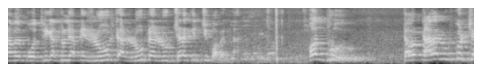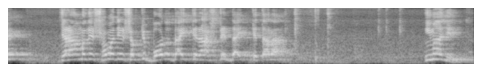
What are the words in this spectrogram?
আমাদের পত্রিকা খুললে আপনি লুট আর লুট আর লুট ছাড়া কিচ্ছু পাবেন না। অদ্ভুত। তারপর কারা লুট করছে? যারা আমাদের সমাজের সবচেয়ে বড় দায়িত্বে, রাষ্ট্রের দায়িত্বে তারা। ইমাজিন।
